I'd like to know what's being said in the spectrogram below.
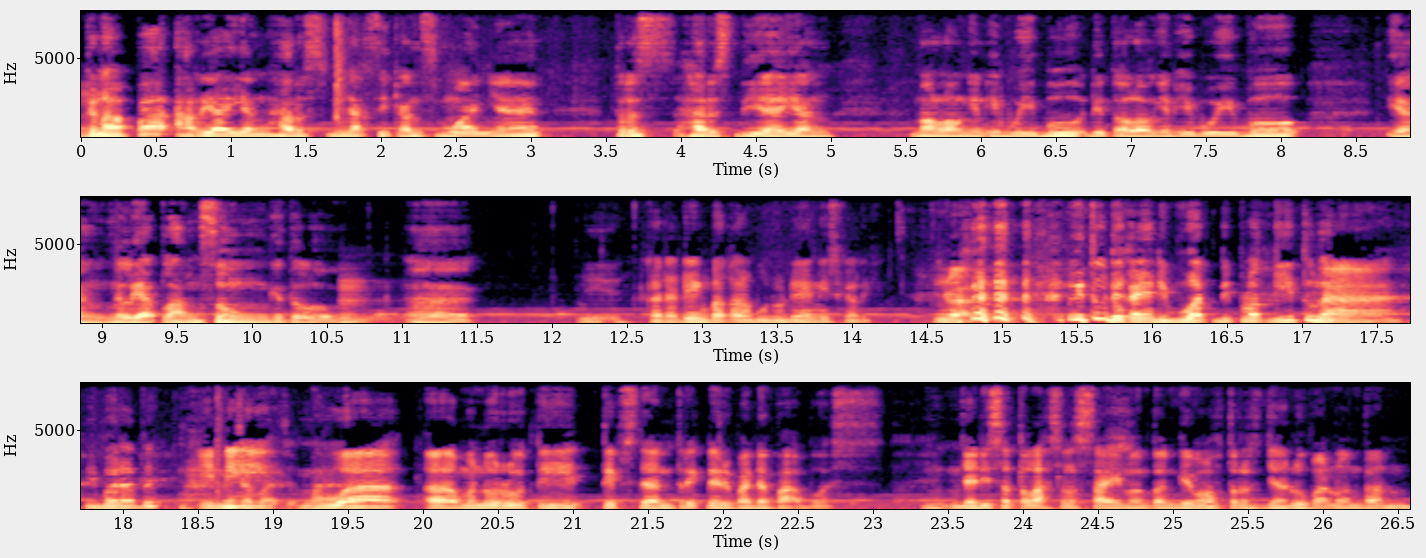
Kenapa Arya yang harus menyaksikan semuanya terus harus dia yang nolongin ibu-ibu, ditolongin ibu-ibu yang ngelihat langsung gitu loh. Eh, Iya. Karena dia yang bakal bunuh Dennis kali. Itu udah kayak dibuat di plot gitu lah. Nah, Ibaratnya. ini Coba, coba. gua eh, menuruti tips dan trik daripada Pak Bos. Jadi setelah selesai nonton Game of Thrones jangan lupa nonton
